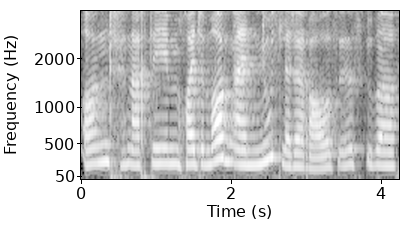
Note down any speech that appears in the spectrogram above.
Und nachdem heute Morgen ein Newsletter raus ist über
